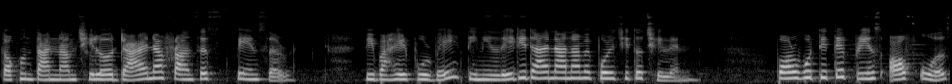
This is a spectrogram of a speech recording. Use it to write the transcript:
তখন তার নাম ছিল ডায়না ফ্রান্সেস স্পেন্সার। বিবাহের পূর্বে তিনি লেডি ডায়না নামে পরিচিত ছিলেন। পরবর্তীতে প্রিন্স অফ ওয়েলস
